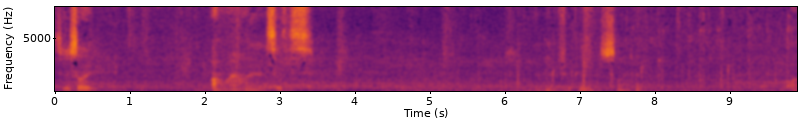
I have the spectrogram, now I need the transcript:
So it's like, oh wow, yeah, so this should be inside it. Wow.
